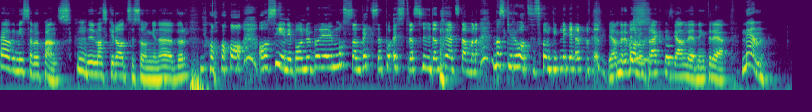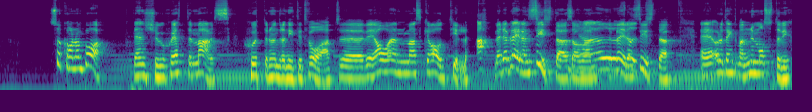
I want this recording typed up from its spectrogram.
ja vi missar vår chans. Nu är maskeradsäsongen över. Ja, ja, ser ni barn, nu börjar ju mossan växa på östra sidan trädstammarna. Maskeradsäsongen är över. Ja men det var någon praktisk anledning till det. Men! Så kom de på den 26 mars 1792 att eh, vi har en maskerad till. Ah, men det blir den sista sa man. Ja, det blir den sista. Eh, och då tänkte man, nu måste vi,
